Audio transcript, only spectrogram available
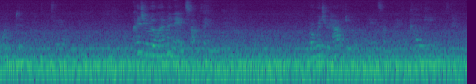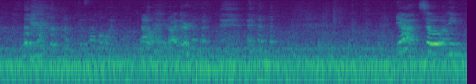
Want to. Could you eliminate something? Or would you have to eliminate something? Cooking. Because I don't like that. I don't like it either. Yeah, so, I mean,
